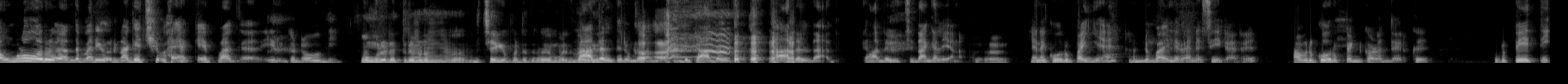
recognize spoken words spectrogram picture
அவங்களும் ஒரு அந்த மாதிரி ஒரு நகைச்சுவையா கேட்பாங்க. இருக்கட்டும் அப்படின்னு. உங்களோட திருமணம் நிச்சயிக்கப்பட்டது. காதல் திருமணம். அது காதல். காதல் தான் அது. காதலிச்சு தான் கல்யாணம். எனக்கு ஒரு பையன் துபாயில வேலை செய்றாரு. அவருக்கு ஒரு பெண் குழந்தை இருக்கு. ஒரு பேத்தி.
